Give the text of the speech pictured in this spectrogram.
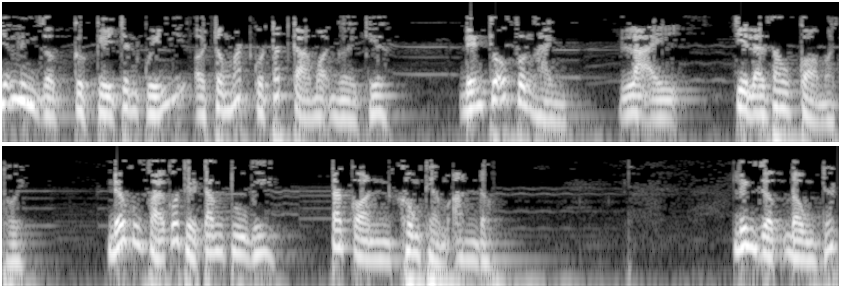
những linh dược cực kỳ chân quý Ở trong mắt của tất cả mọi người kia, Đến chỗ Phương Hành Lại chỉ là rau cỏ mà thôi. Nếu không phải có thể tăng tu vi, Ta còn không thèm ăn đâu. Linh dược đồng chất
